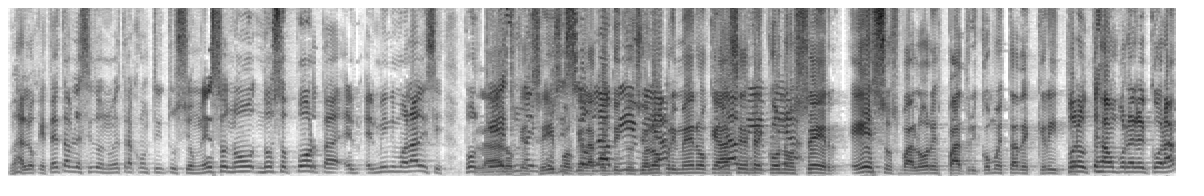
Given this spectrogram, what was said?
a lo que está establecido en nuestra constitución, eso no, no soporta el, el mínimo análisis, porque claro es una que sí, porque la, la constitución Biblia, lo primero que hace Biblia, es reconocer esos valores patrios y cómo está descrito. Pero ustedes van a poner el Corán.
